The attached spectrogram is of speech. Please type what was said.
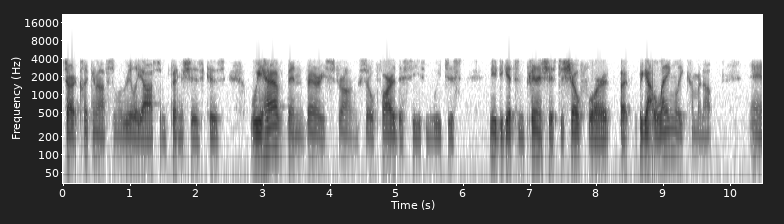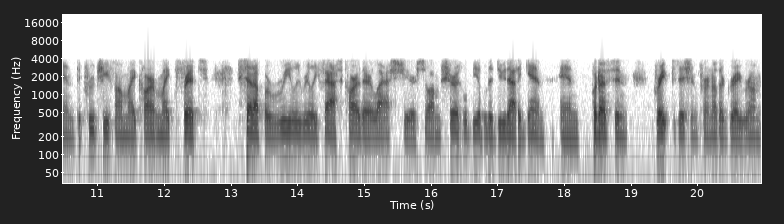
start clicking off some really awesome finishes because we have been very strong so far this season. We just need to get some finishes to show for it. But we got Langley coming up, and the crew chief on my car, Mike Fritz, set up a really really fast car there last year. So I'm sure he'll be able to do that again and put us in great position for another great run.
